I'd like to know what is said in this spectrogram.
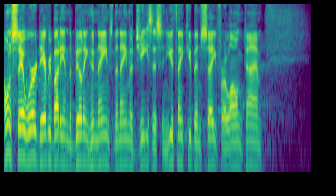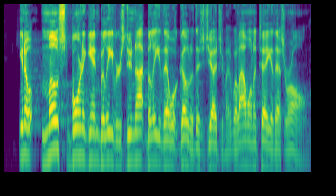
I want to say a word to everybody in the building who names the name of Jesus and you think you've been saved for a long time. You know, most born again believers do not believe they will go to this judgment. Well, I want to tell you that's wrong.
